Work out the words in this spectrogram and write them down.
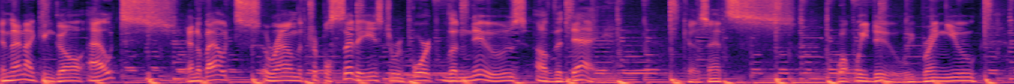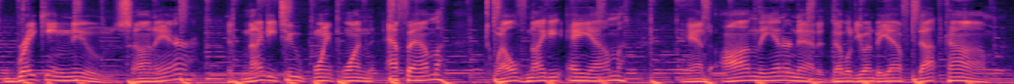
And then I can go out and about around the Triple Cities to report the news of the day. Because that's what we do. We bring you breaking news on air at 92.1 FM, 1290 AM, and on the internet at WNBF.com.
